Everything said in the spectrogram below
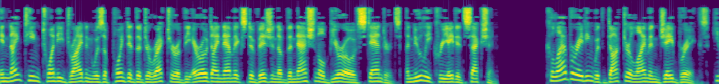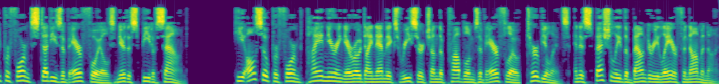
In 1920 Dryden was appointed the director of the Aerodynamics Division of the National Bureau of Standards, a newly created section. Collaborating with Dr. Lyman J. Briggs, he performed studies of airfoils near the speed of sound. He also performed pioneering aerodynamics research on the problems of airflow, turbulence, and especially the boundary layer phenomenon.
